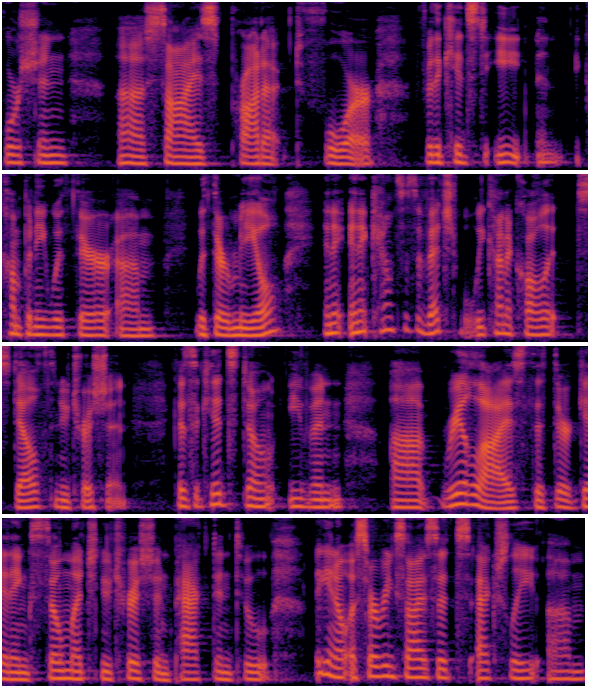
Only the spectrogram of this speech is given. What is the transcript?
portion uh, size product for for the kids to eat and accompany with their um, with their meal, and it, and it counts as a vegetable. We kind of call it stealth nutrition because the kids don't even uh, realize that they're getting so much nutrition packed into you know a serving size that's actually um,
